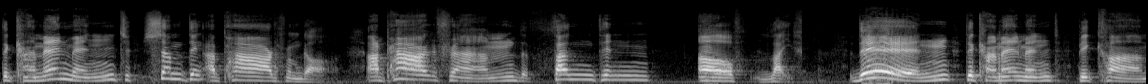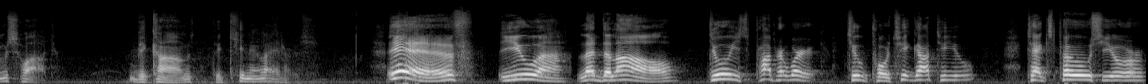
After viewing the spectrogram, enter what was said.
the commandment something apart from God, apart from the fountain of life. Then the commandment becomes what? Becomes the killing letters. If you uh, let the law do its proper work to portray God to you, to expose your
